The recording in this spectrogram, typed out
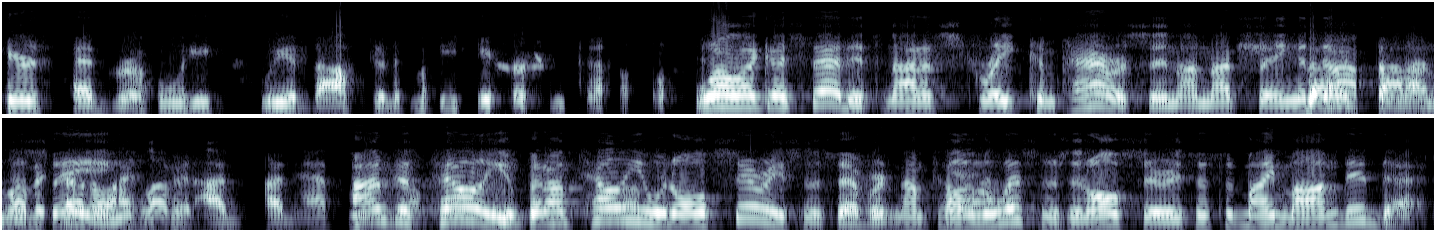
here's Pedro. We we adopted him a year ago. Well, like I said, it's not a straight comparison. I'm not saying No, adopt not. him. I I'm love it. Saying. no, I love it. I'm I'm happy. I'm just telling you, but I'm telling you in all seriousness, Everett, and I'm telling the listeners in all seriousness that my mom did that.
